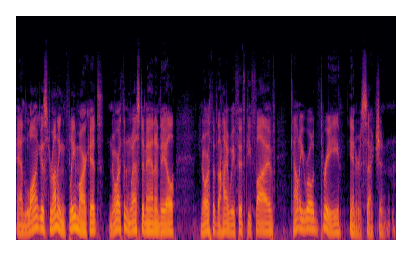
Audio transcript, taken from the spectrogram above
and longest running flea market, north and west of Annandale, north of the Highway 55, County Road 3 intersection.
